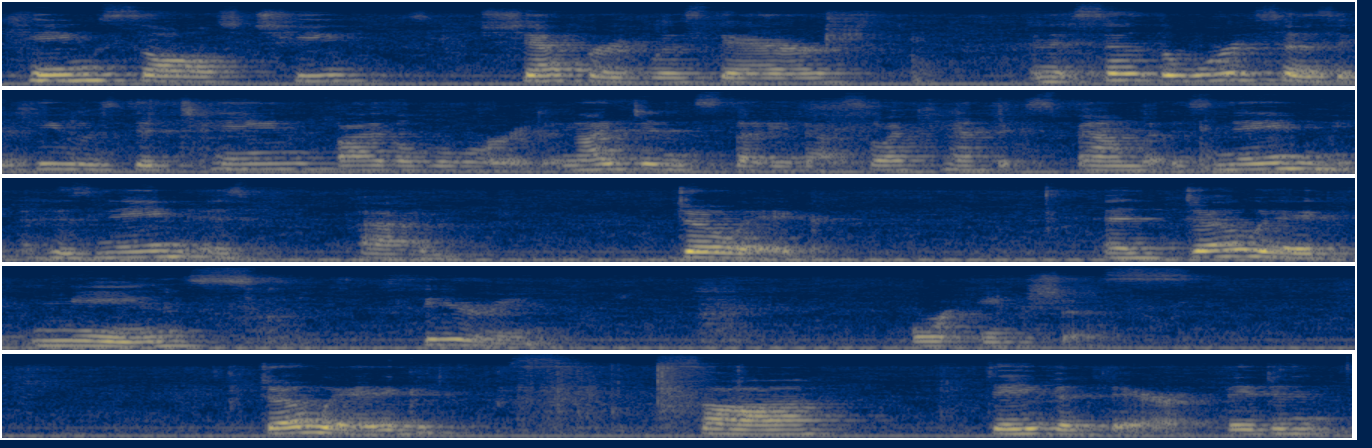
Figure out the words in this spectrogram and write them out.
King Saul's chief shepherd was there, and it says the word says that he was detained by the Lord. And I didn't study that, so I can't expound. But his name his name is um, Doeg, and Doeg means fearing or anxious. Doeg saw David there. They didn't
